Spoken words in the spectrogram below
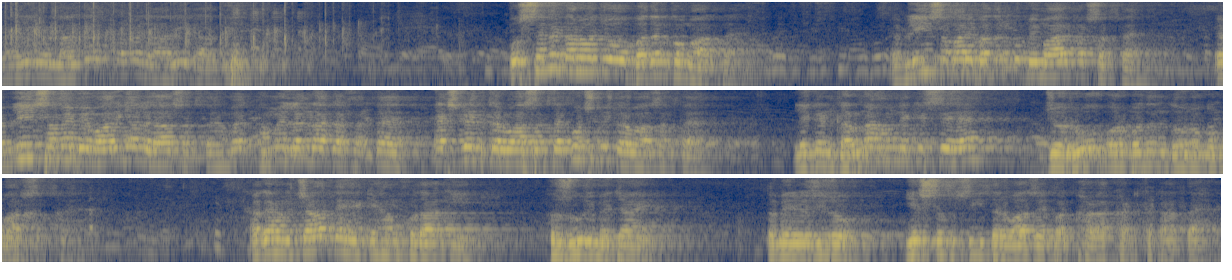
یعنی سمجھ آ رہی ڈال اس سے نہ ڈرو جو بدن کو مارتا ہے۔ ابلیس ہمارے بدن کو بیمار کر سکتا ہے۔ ابلیس ہمیں بیماریاں لگا سکتا ہے، ہمیں ہمیں لنگڑا کر سکتا ہے، ایکسیڈنٹ کروا سکتا ہے، کچھ بھی کروا سکتا ہے۔ لیکن ڈرنا ہم نے کس سے ہے؟ جو روح اور بدن دونوں کو مار سکتا ہے۔ اگر ہم چاہتے ہیں کہ ہم خدا کی حضوری میں جائیں، تو میرے عزیزو، یہ سبسی دروازے پر کھڑا کھٹ کھٹاتا ہے۔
